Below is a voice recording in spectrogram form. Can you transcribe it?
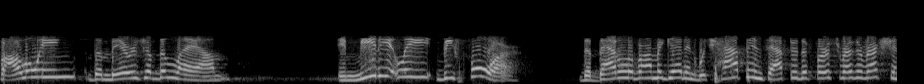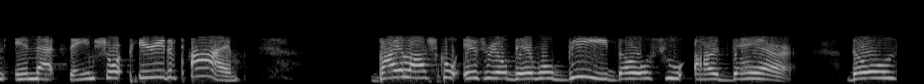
following the marriage of the Lamb, immediately before the Battle of Armageddon, which happens after the first resurrection in that same short period of time, biological Israel, there will be those who are there, those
